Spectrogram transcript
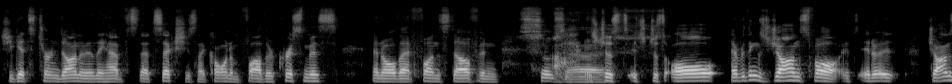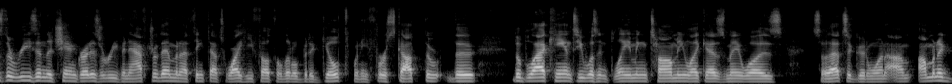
she gets turned on, and then they have that sex, she's like calling him Father Christmas and all that fun stuff, and so sad it's just it's just all everything's John's fault. It's it. Uh, John's the reason the Changrettas are even after them, and I think that's why he felt a little bit of guilt when he first got the the the black hand. He wasn't blaming Tommy like Esme was, so that's a good one. I'm I'm gonna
